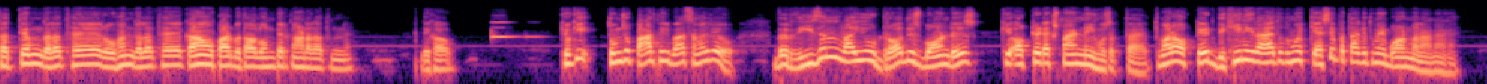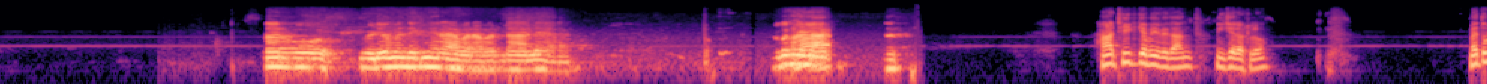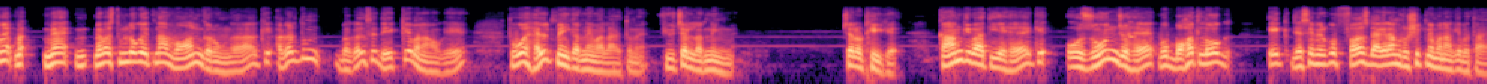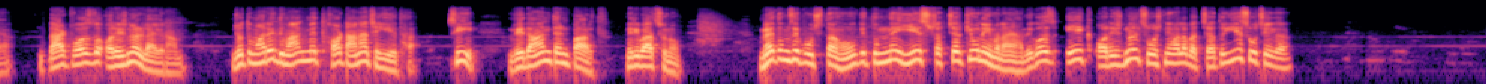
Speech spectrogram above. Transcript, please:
सत्यम गलत है रोहन गलत है। कहाँ वो पार्ट बताओ लोन पेयर कहाँ डाला तुमने? दिखाओ। क्योंकि तुम जो पार्ट मेरी बात समझ रहे हो? The reason why you draw this bond is कि ऑक्टेट एक्सपैंड नहीं हो सकता है। तुम्हारा ऑक्टेट दिख ही नहीं रहा है तो तुम्हें कैसे पता कि तुम्हें बॉन्ड बनाना है? सर वो वीडियो में दिख नहीं रहा है बराबर डाले हैं। हाँ। हाँ ठीक है भाई वेदांत नीचे रख लो। मैं तुम्हें मैं मैं, मैं बस तुम लोगों को इतना वॉर्न करूँगा कि अगर तुम बगल से देख के बनाओगे तो वो हेल्प नहीं करने वाला है तुम्हें फ्यूचर लर्निंग में। चलो ठीक है। काम की बात यह है कि ओजोन जो है, वो बहुत लोग एक, जैसे मेरे को फ़र्स्ट डायग्राम ऋषिक ने बना के बताया that was the original diagram जो तुम्हारे दिमाग में थॉट आना चाहिए था। सी वेदांत एंड पार्थ, मेरी बात सुनो। मैं तुमसे पूछता हूँ कि तुमने ये स्ट्रक्चर क्यों नहीं बनाया? बिकॉज़ एक ओरिजिनल सोचने वाला बच्चा तो ये सोचेगा।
